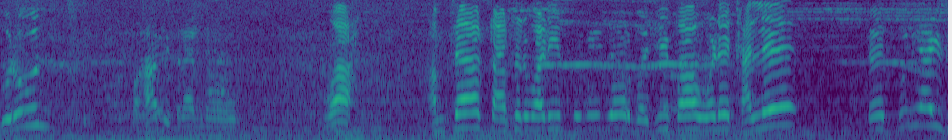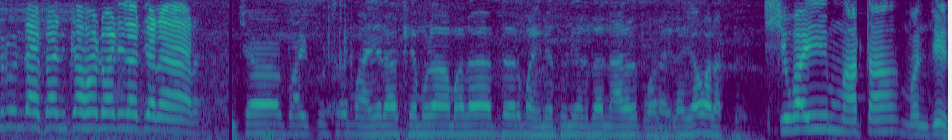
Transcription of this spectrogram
कुरून पहा मित्रांनो. वा आमच्या सासरवाडीत तुम्ही जर भजी पाव वडे खाल्ले तर दुनिया इसरून जासान गव्हाणवाडीलाच येणार आमच्या बायकोचं माहेर असल्यामुळं आम्हाला दर महिन्यातून एकदा नारळ फोडायला यावं लागतं. शिवाई माता मंदिर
